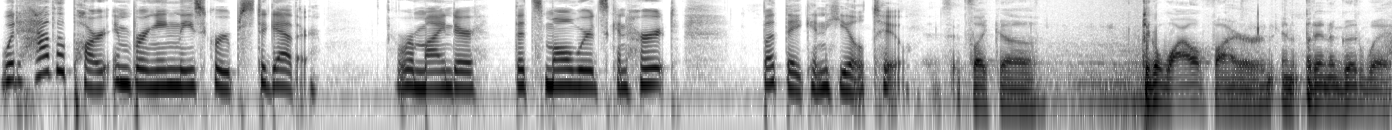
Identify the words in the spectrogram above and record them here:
would have a part in bringing these groups together. A reminder that small words can hurt, but they can heal too. It's, it's like a like a wildfire, in, but in a good way.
